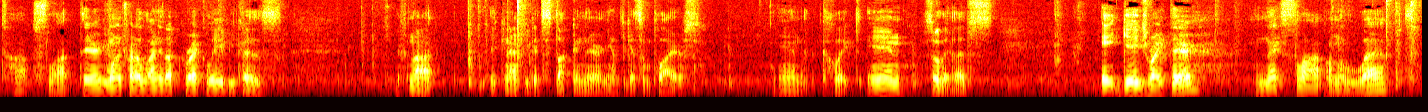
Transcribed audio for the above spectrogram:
top slot there. You want to try to line it up correctly because if not, it can actually get stuck in there and you have to get some pliers. And it clicked in. So there, that's 8 gigs right there. Next slot on the left.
